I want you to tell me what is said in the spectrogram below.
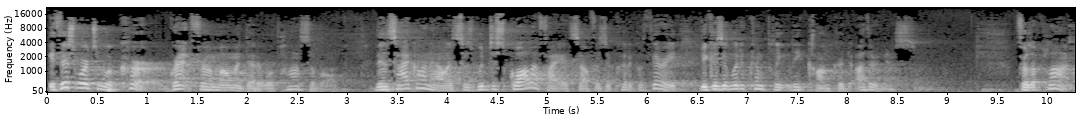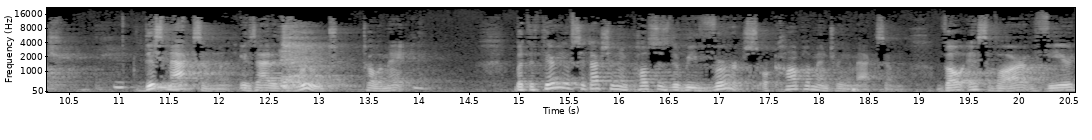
If this were to occur, grant for a moment that it were possible, then psychoanalysis would disqualify itself as a critical theory because it would have completely conquered otherness. For Laplanche, this maxim is at its root Ptolemaic. But the theory of seduction imposes the reverse or complementary maxim wo es war, wird,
